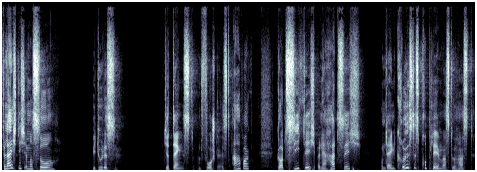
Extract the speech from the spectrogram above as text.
Vielleicht nicht immer so, wie du das dir denkst und vorstellst, aber Gott sieht dich und er hat sich um dein größtes Problem, was du hast,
